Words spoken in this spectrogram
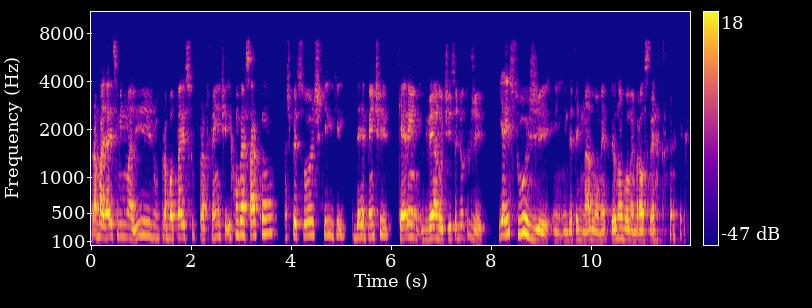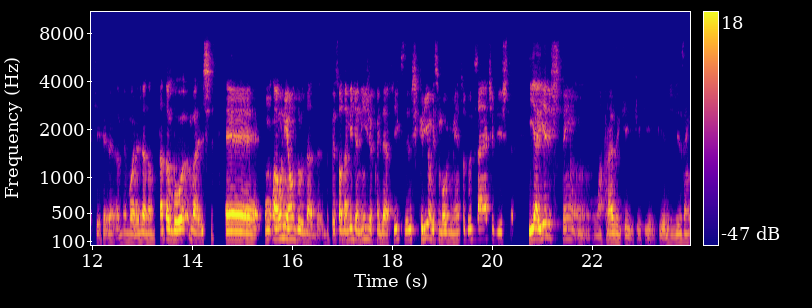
trabalhar esse minimalismo, para botar isso para frente e conversar com as pessoas que, que, de repente querem ver a notícia de outro jeito. E aí surge em, em determinado momento, eu não vou lembrar o certo, que a memória já não está tão boa, mas é, a união do, da, do pessoal da mídia ninja com a ideia fixa, eles criam esse movimento do design ativista. E aí eles têm um, uma frase que, que, que, eles dizem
